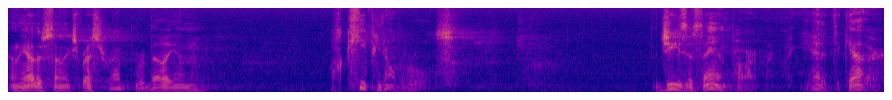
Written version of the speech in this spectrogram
And the other son expressed re- rebellion while keeping all the rules. The Jesus and part, like you had it together.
